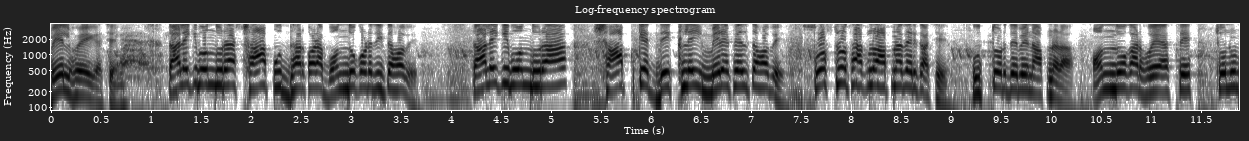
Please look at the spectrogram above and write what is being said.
বেল হয়ে গেছেন। তাহলে কি বন্ধুরা সাপ উদ্ধার করা বন্ধ করে দিতে হবে? তাহলে কি বন্ধুরা সাপকে দেখলেই মেরে ফেলতে হবে? প্রশ্ন থাকল আপনাদের কাছে, উত্তর দেবেন আপনারা। অন্ধকার হয়ে আসছে, চলুন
